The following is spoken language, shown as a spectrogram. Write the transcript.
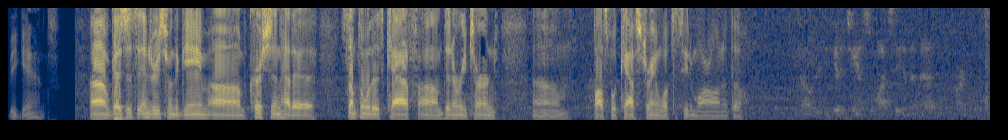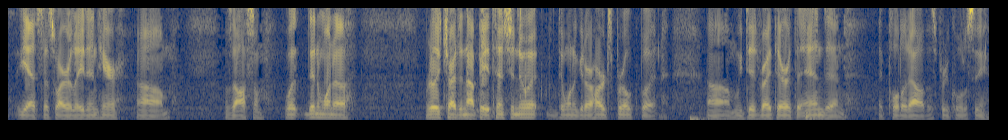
begins. Um, guys, just injuries from the game. Um, Christian had a something with his calf, um, didn't return. Um, possible calf strain. We'll have to see tomorrow on it, though. Yes, that's why I relayed in here. Um, it was awesome. What didn't want to really tried to not pay attention to it. Didn't want to get our hearts broke, but um, we did right there at the end, and they pulled it out. It was pretty cool to see.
